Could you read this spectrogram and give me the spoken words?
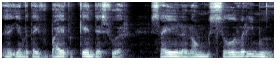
uh, een wat hy baie bekend is voor, Sail Along Silvery Moon.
